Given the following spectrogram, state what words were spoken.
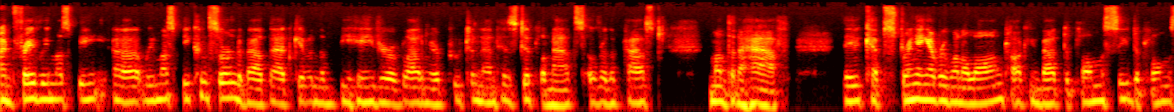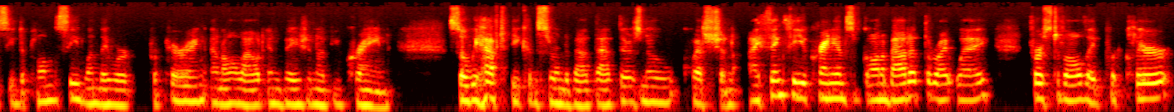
I'm afraid we must be uh, we must be concerned about that, given the behavior of Vladimir Putin and his diplomats over the past month and a half. They kept stringing everyone along, talking about diplomacy, diplomacy, diplomacy, when they were preparing an all out invasion of Ukraine. So we have to be concerned about that. There's no question. I think the Ukrainians have gone about it the right way. First of all, they put clear,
